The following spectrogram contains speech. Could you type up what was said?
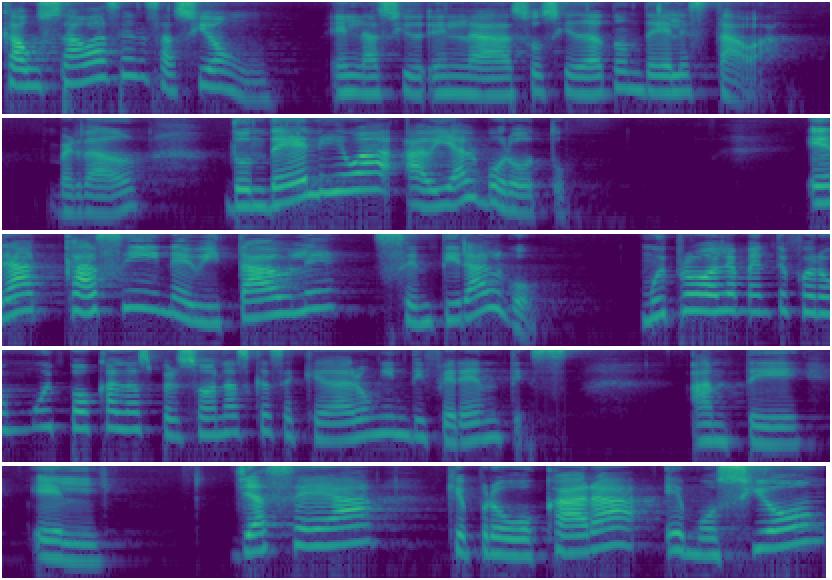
causaba sensación en la, en la sociedad donde él estaba, ¿verdad? Donde él iba había alboroto era casi inevitable sentir algo. Muy probablemente fueron muy pocas las personas que se quedaron indiferentes ante él, ya sea que provocara emoción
